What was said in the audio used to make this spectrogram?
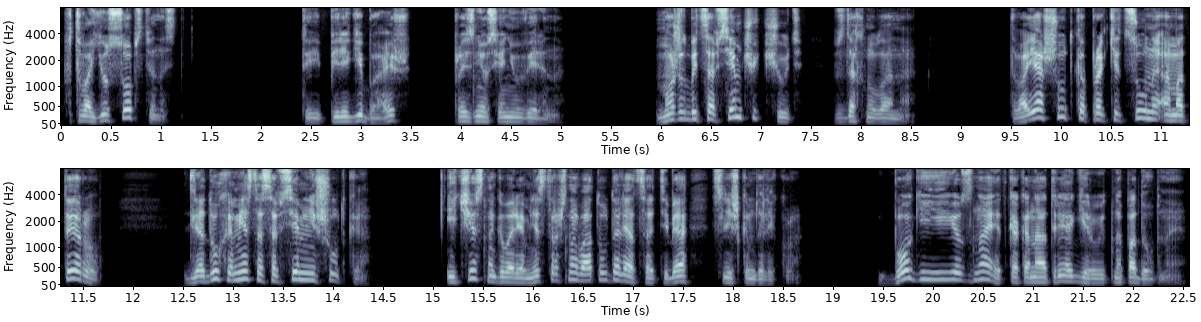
в твою собственность». «Ты перегибаешь», — произнес я неуверенно. «Может быть, совсем чуть-чуть», — вздохнула она. Твоя шутка про Кицуны Аматеру для духа места совсем не шутка. И, честно говоря, мне страшновато удаляться от тебя слишком далеко. Боги ее знают, как она отреагирует на подобное.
